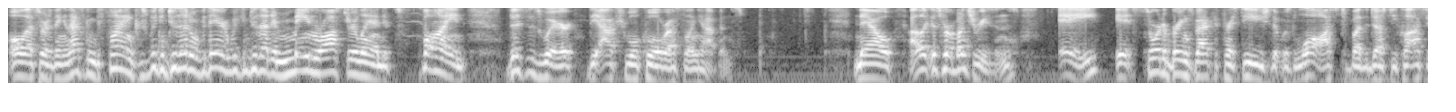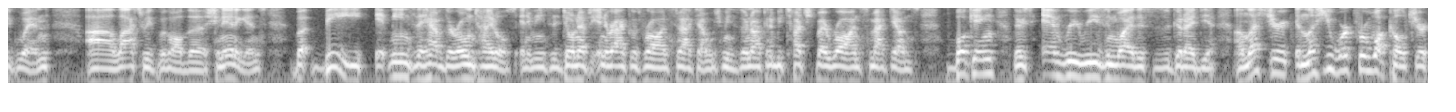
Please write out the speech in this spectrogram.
all that sort of thing, and that's going to be fine because we can do that over there. We can do that in main roster land. It's fine. This is where the actual cool wrestling happens. Now, I like this for a bunch of reasons. A, it sort of brings back the prestige that was lost by the Dusty Classic win uh, last week with all the shenanigans. But B, it means they have their own titles, and it means they don't have to interact with Raw and SmackDown, which means they're not going to be touched by Raw and SmackDown's booking. There's every reason why this is a good idea. Unless you're unless you work for What Culture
